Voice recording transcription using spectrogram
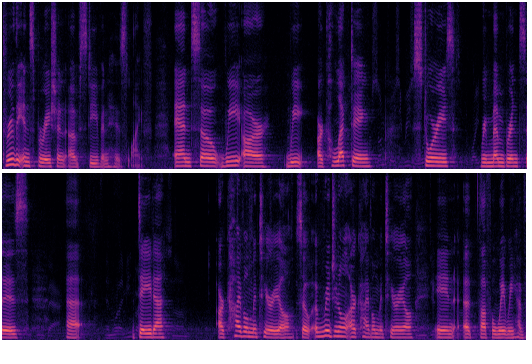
through the inspiration of Steve and his life. And so we are, we are collecting stories, remembrances, uh, data, archival material, so original archival material in a thoughtful way. We have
